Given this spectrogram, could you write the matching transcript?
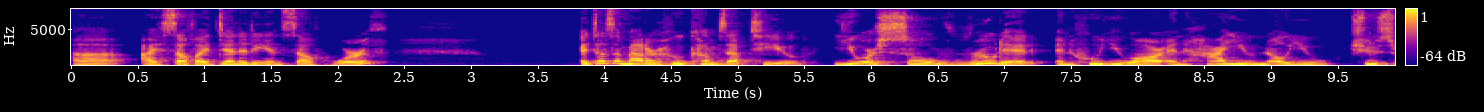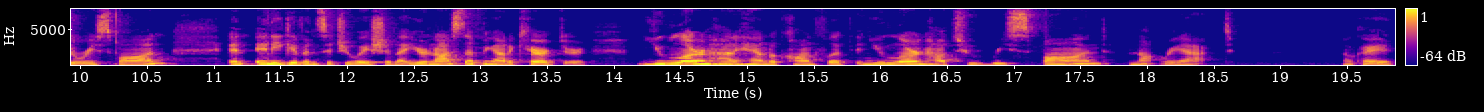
uh, self identity and self worth, it doesn't matter who comes up to you. You are so rooted in who you are and how you know you choose to respond in any given situation that you're not stepping out of character you learn how to handle conflict and you learn how to respond, not react. Okay?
